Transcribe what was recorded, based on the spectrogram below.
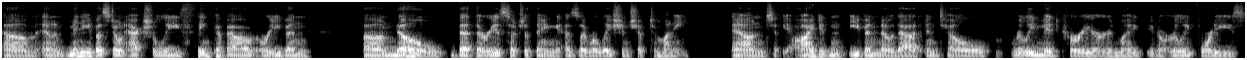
Um, and many of us don't actually think about or even um, know that there is such a thing as a relationship to money. And i didn't even know that until really mid-career in my you know early 40s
